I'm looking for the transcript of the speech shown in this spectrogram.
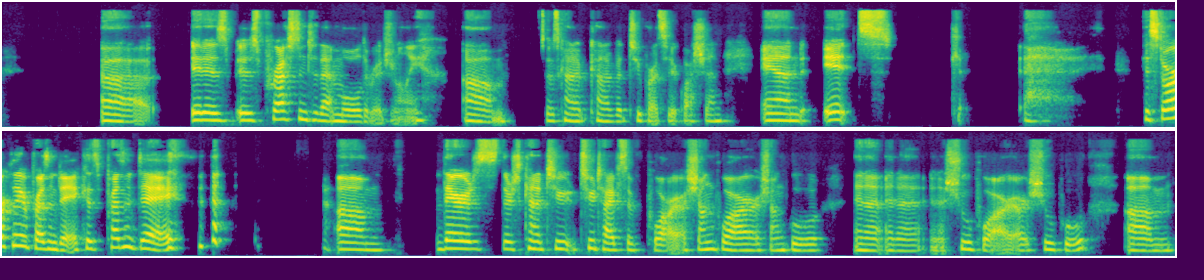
uh it is it is pressed into that mold originally. Um so it's kind of kind of a two parts to your question. And it's historically or present day, because present day um there's there's kind of two two types of pu'er, a sheng pu'er, a sheng pu, and a and a and a shu pu'er or shu pu. Um,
